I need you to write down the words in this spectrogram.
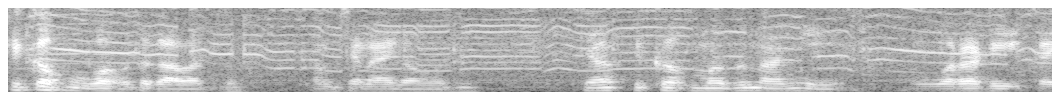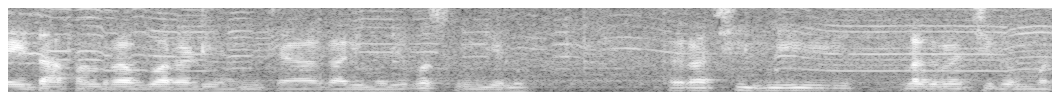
पिकअप उभा होतं गावातलं आमच्या नायगावमधलं त्या पिकअपमधून आम्ही वराडी काही दहा पंधरा वराडी आम्ही त्या गाडीमध्ये बसून गेलो. तर अशी ही लग्नाची गंमत.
